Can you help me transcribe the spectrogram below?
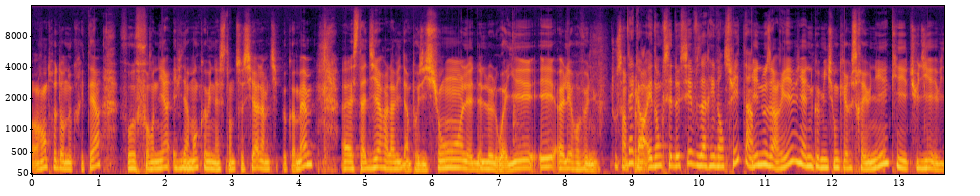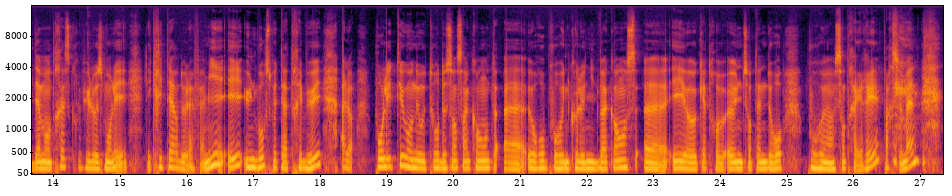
rentrent dans nos critères. Il faut fournir évidemment comme une assistante sociale un petit peu quand même, euh, c'est-à-dire l'avis d'imposition, le loyer et euh, les revenus, tout simplement. D'accord. Et donc ces dossiers vous arrivent ensuite? Ils nous arrivent. Il y a une commission qui se réunit, qui étudie évidemment très scrupuleusement les, critères de la famille et une bourse peut être attribuée. Alors, pour l'été on est autour de 150 euh, euros pour une colonie de vacances euh, et euh, une centaine d'euros pour un centre aéré par semaine.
